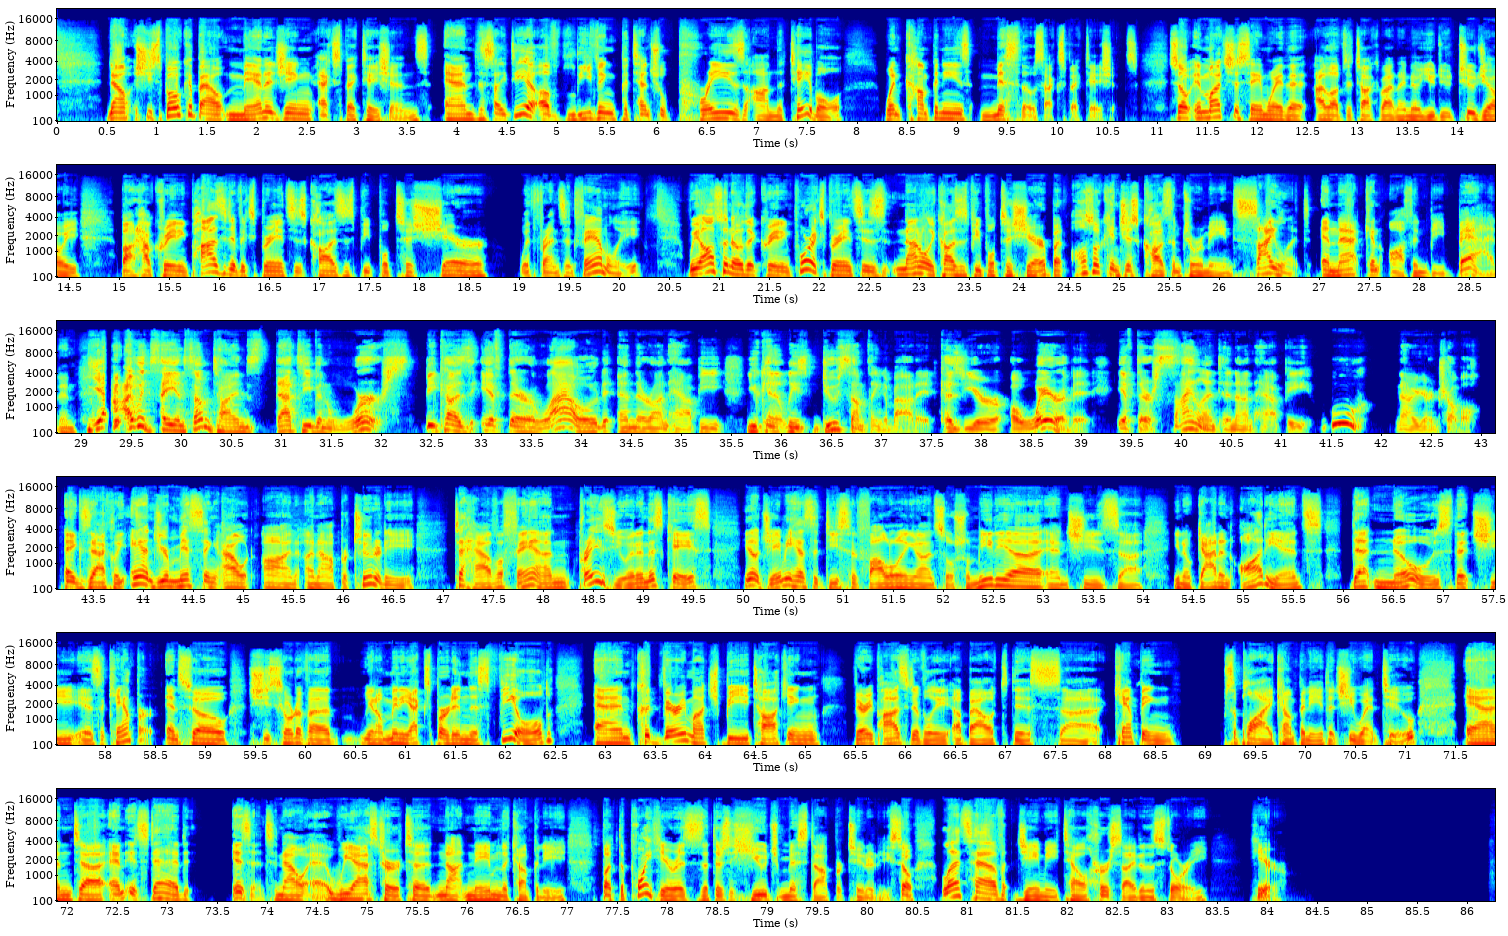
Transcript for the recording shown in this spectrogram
Now, she spoke about managing expectations and this idea of leaving potential praise on the table when companies miss those expectations. So, in much the same way that I love to talk about, and I know you do too, Joey, about how creating positive experiences causes people to share with friends and family. We also know that creating poor experiences not only causes people to share, but also can just cause them to remain silent. And that can often be bad. And yeah, I would say, and sometimes that's even worse because if they're loud and they're unhappy, you can at least do something about it because you're aware of it. If they're silent and unhappy, whoo, now you're in trouble. Exactly. And you're missing out on an opportunity to have a fan praise you. And in this case, you know, Jamie has a decent following on social media and she's, uh, you know, got an audience that knows that she is a camper. And so she's sort of a, you know, mini expert in this field and could very much be talking very positively about this, uh, camping supply company that she went to and uh, and instead isn't. Now, uh, we asked her to not name the company, but the point here is, is, that there's a huge missed opportunity. So let's have Jamie tell her side of the story here.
